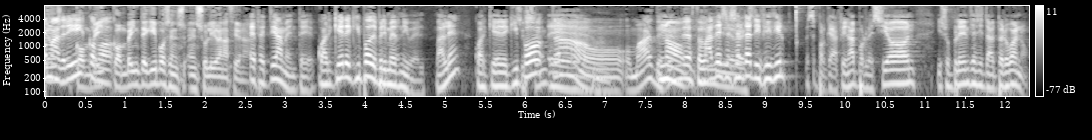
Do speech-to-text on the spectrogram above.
Champions Madrid con, como- vei- con 20 equipos en su, en su Liga Nacional. Efectivamente, cualquier equipo de primer nivel, ¿vale? Cualquier equipo... 60 eh, o, o más, depende no, hasta más dónde de 60 es difícil, porque al final por lesión y suplencias y tal. Pero bueno,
